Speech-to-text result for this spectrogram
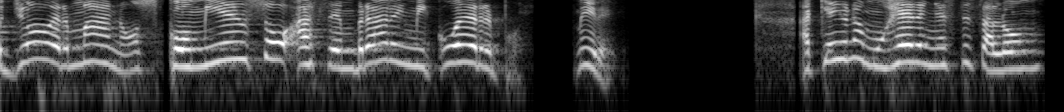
yo, hermanos, comienzo a sembrar en mi cuerpo. Mire, aquí hay una mujer en este salón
